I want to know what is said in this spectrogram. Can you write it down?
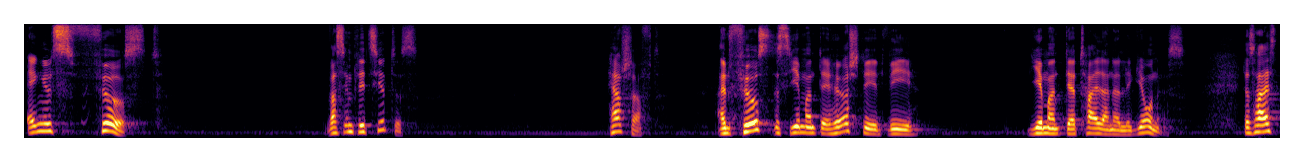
Engelsfürst. Was impliziert das? Herrschaft. Ein Fürst ist jemand, der höher steht wie jemand, der Teil einer Legion ist. Das heißt,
